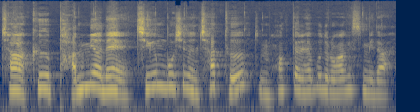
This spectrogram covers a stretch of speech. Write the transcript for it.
자, 그 반면에 지금 보시는 차트 좀 확대를 해보도록 하겠습니다.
